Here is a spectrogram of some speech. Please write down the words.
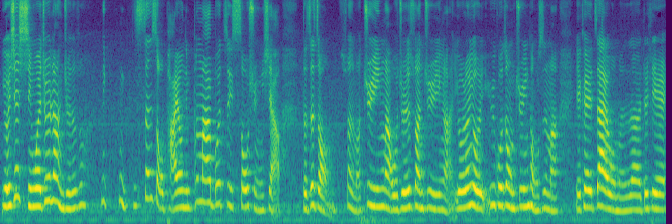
有一些行为就会让你觉得说你你伸手牌哦，你不妈不会自己搜寻一下的这种算什么巨婴嘛？我觉得算巨婴啊。有人有遇过这种巨婴同事吗？也可以在我们的这些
